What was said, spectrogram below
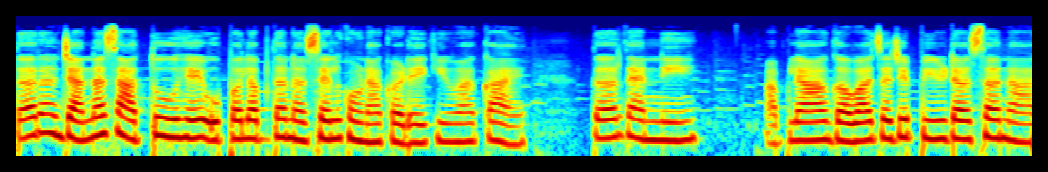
तर ज्यांना सातू हे उपलब्ध नसेल कोणाकडे किंवा काय तर त्यांनी आपल्या गव्हाचं जे पीठ असणार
